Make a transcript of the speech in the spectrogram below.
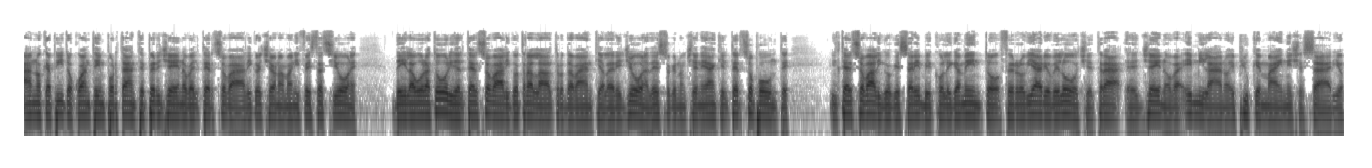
hanno capito quanto è importante per Genova il terzo valico e c'è una manifestazione dei lavoratori del terzo valico tra l'altro davanti alla regione, adesso che non c'è neanche il terzo ponte, il terzo valico che sarebbe il collegamento ferroviario veloce tra eh, Genova e Milano è più che mai necessario,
